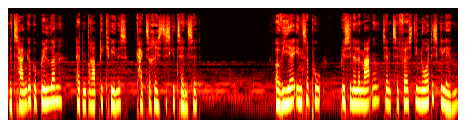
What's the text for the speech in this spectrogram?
med tanke på billederne af den dræbte kvindes karakteristiske tandsæt. Og via Interpol blev signalementet sendt til først de nordiske lande,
